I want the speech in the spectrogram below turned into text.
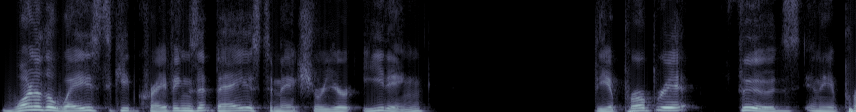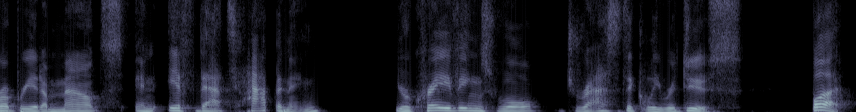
One of the ways to keep cravings at bay is to make sure you're eating the appropriate foods in the appropriate amounts. And if that's happening, your cravings will drastically reduce. But,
